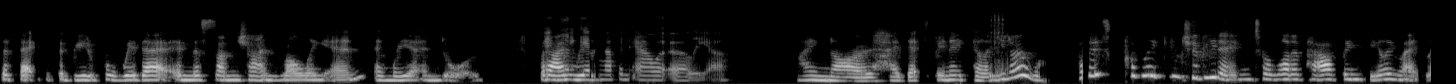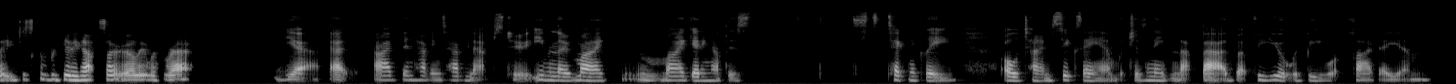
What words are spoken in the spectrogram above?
the fact that the beautiful weather and the sunshine's rolling in and we are indoors. But and I'm really, getting up an hour earlier. I know, hey, that's been a killer. You know what? It's probably contributing to a lot of how I've been feeling lately, just because we're getting up so early with Raph. Yeah, uh, I've been having to have naps too, even though my my getting up is technically old time 6 a.m., which isn't even that bad. But for you, it would be what 5 a.m.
